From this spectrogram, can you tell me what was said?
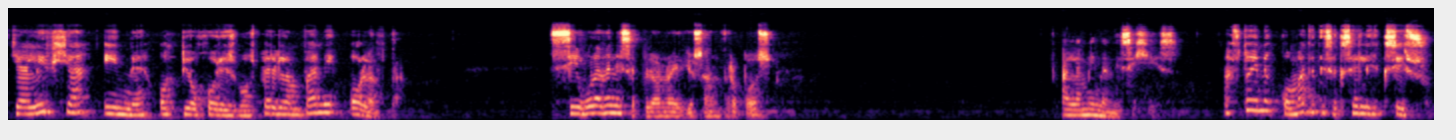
Και αλήθεια είναι ότι ο χωρισμός περιλαμβάνει όλα αυτά. Σίγουρα δεν είσαι πλέον ο ίδιος άνθρωπος, αλλά μην ανησυχείς. Αυτό είναι κομμάτι της εξέλιξής σου.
